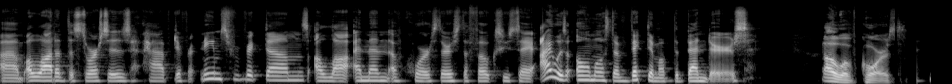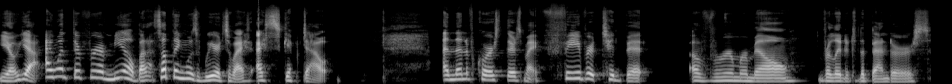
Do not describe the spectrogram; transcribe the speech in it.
Um, a lot of the sources have different names for victims, a lot. And then, of course, there's the folks who say, I was almost a victim of the Benders. Oh, of course. You know, yeah, I went there for a meal, but something was weird, so I, I skipped out. And then, of course, there's my favorite tidbit of rumor mill related to the Benders,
